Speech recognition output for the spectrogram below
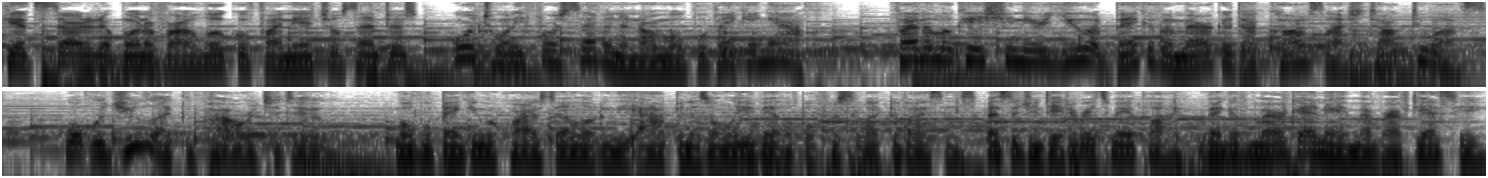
Get started at one of our local financial centers or 24-7 in our mobile banking app. Find a location near you at bankofamerica.com slash talk to us. What would you like the power to do? Mobile banking requires downloading the app and is only available for select devices. Message and data rates may apply. Bank of America and a member FDIC.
